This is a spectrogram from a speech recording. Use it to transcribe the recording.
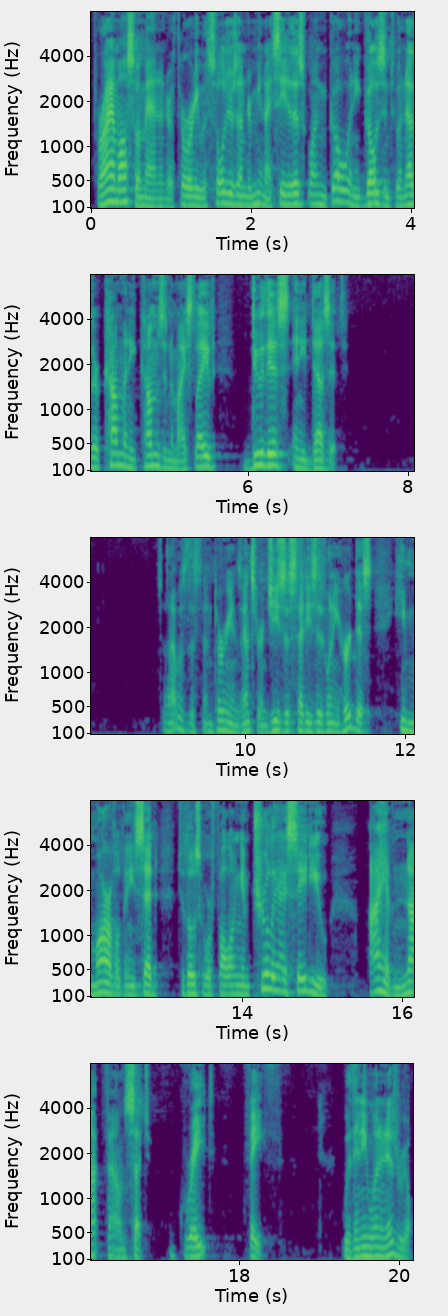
For I am also a man under authority with soldiers under me, and I say to this one, Go, and he goes, into another, Come, and he comes, into my slave, Do this, and he does it. So that was the centurion's answer. And Jesus said, He says, when he heard this, he marveled, and he said to those who were following him, Truly I say to you, I have not found such great faith with anyone in Israel.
